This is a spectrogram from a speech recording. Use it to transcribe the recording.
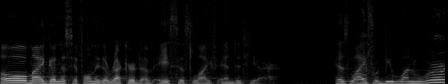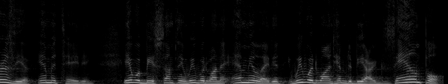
Oh my goodness, if only the record of Asa's life ended here. His life would be one worthy of imitating it would be something we would want to emulate. It, we would want him to be our example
